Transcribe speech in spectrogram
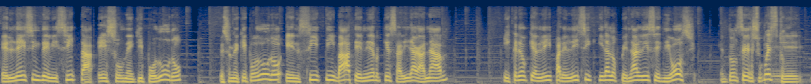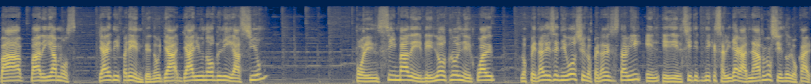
el Leipzig de visita es un equipo duro, es un equipo duro. El City va a tener que salir a ganar. Y creo que para el Leipzig ir a los penales es negocio. Entonces, Por supuesto. Eh, va, va, digamos, ya es diferente, ¿no? Ya, ya hay una obligación por encima de, del otro en el cual los penales es negocio, los penales está bien, el, el City tiene que salir a ganarlo siendo local.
